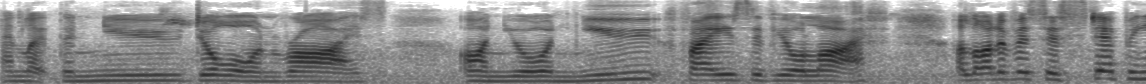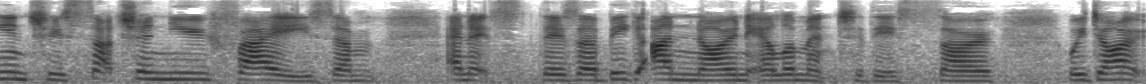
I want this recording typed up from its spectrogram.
and let the new dawn rise on your new phase of your life. A lot of us are stepping into such a new phase, um, and it's there's a big unknown element to this. So we don't.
